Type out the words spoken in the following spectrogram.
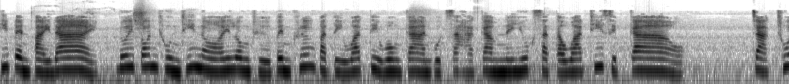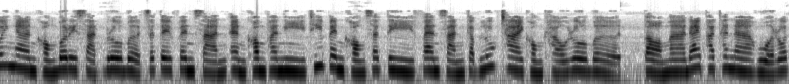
ที่เป็นไปได้ ด้วยต้นทุนที่น้อยลงถือเป็นเครื่องปฏิวัติวงการอุตสาหกรรมในยุคศตวรรษที่ 19จากช่วยงานของบริษัทโรเบิร์ตสเตเฟนสันแอนด์คอมพานีที่เป็นของสตีแฟนสันกับลูกชายของเขาโรเบิร์ต ต่อมาได้พัฒนาหัวรถ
